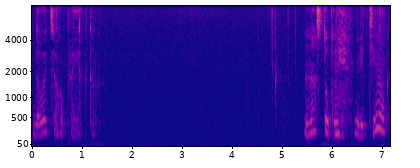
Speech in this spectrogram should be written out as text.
до цього проєкту. Наступний відтінок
